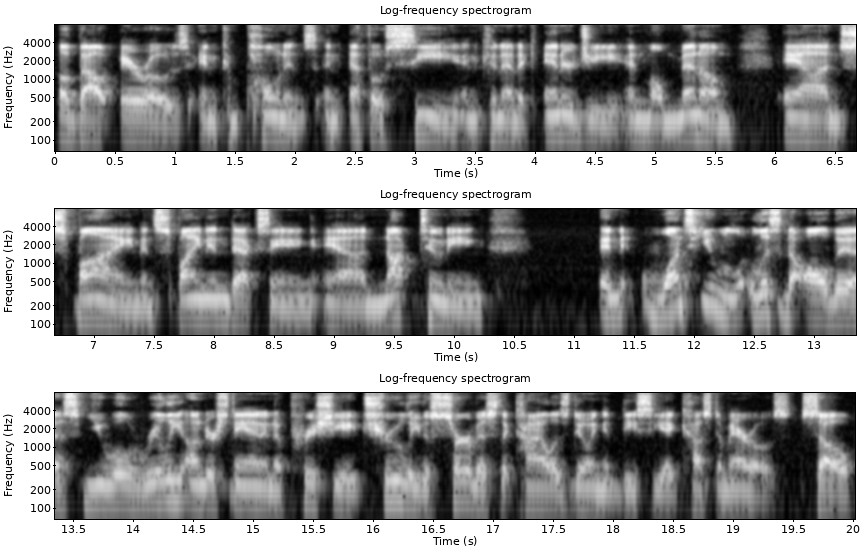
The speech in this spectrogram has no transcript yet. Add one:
about arrows and components and FOC and kinetic energy and momentum and spine and spine indexing and nock tuning. And once you l- listen to all this, you will really understand and appreciate truly the service that Kyle is doing at DCA Custom Arrows. So,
